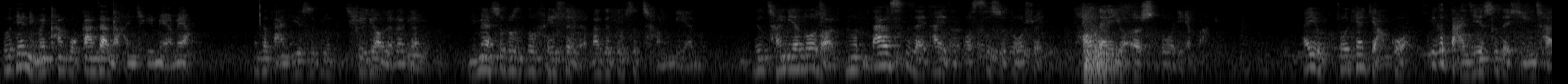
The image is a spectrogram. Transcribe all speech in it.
昨天你们看过肝脏的横切面没有？那个胆结是不是切掉的那个，里面是不是都黑色的？那个都是成年的。你说成年多少？那么单四人他也只不过四十多岁，好歹有二十多年吧。还有昨天讲过，一个胆结石的形成，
